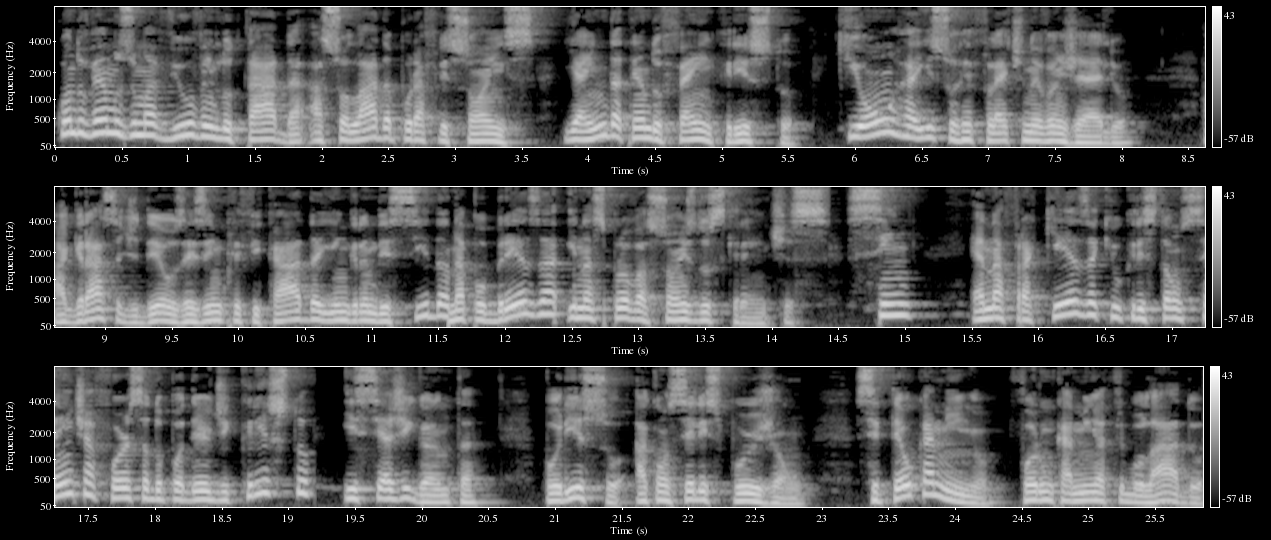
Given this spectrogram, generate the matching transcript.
Quando vemos uma viúva enlutada, assolada por aflições e ainda tendo fé em Cristo, que honra isso reflete no Evangelho? A graça de Deus é exemplificada e engrandecida na pobreza e nas provações dos crentes. Sim, é na fraqueza que o cristão sente a força do poder de Cristo e se agiganta. Por isso, aconselha Spurgeon: se teu caminho for um caminho atribulado,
